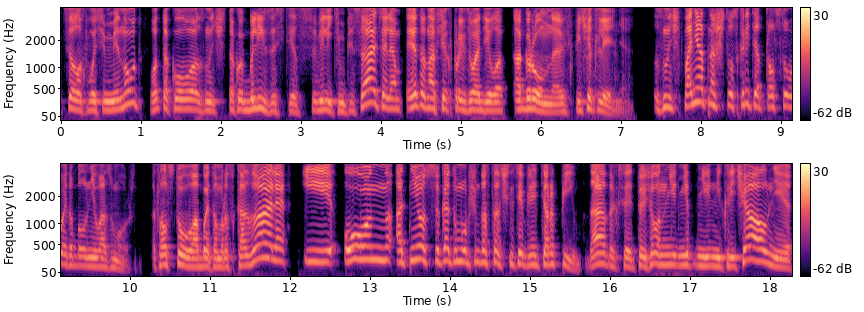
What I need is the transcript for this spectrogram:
целых 8 минут вот такого, значит, такой близости с великим писателем. Это на всех производило огромное впечатление. Значит, понятно, что скрыть от Толстого это было невозможно. Толстого об этом рассказали, и он отнесся к этому, в общем, в достаточной степени терпим, да, так сказать. То есть он не, не, не кричал, не,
